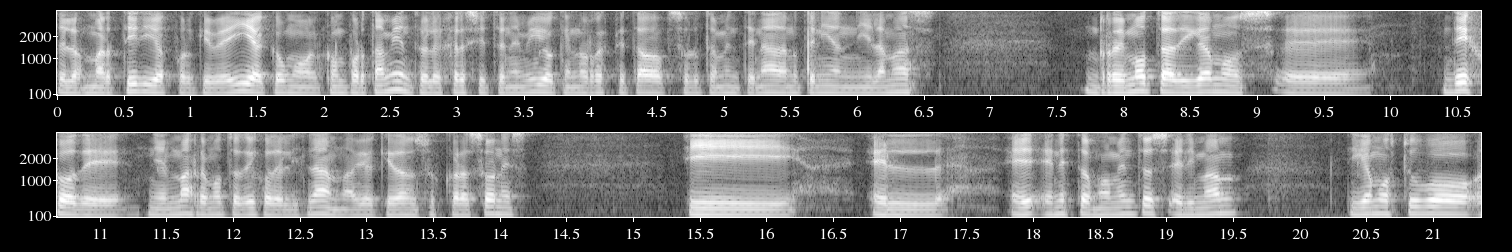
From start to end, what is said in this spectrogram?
de los martirios porque veía como el comportamiento del ejército enemigo que no respetaba absolutamente nada, no tenían ni la más remota, digamos, eh, dejo de, ni el más remoto dejo del Islam había quedado en sus corazones. Y el, e, en estos momentos el imam, digamos, tuvo,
